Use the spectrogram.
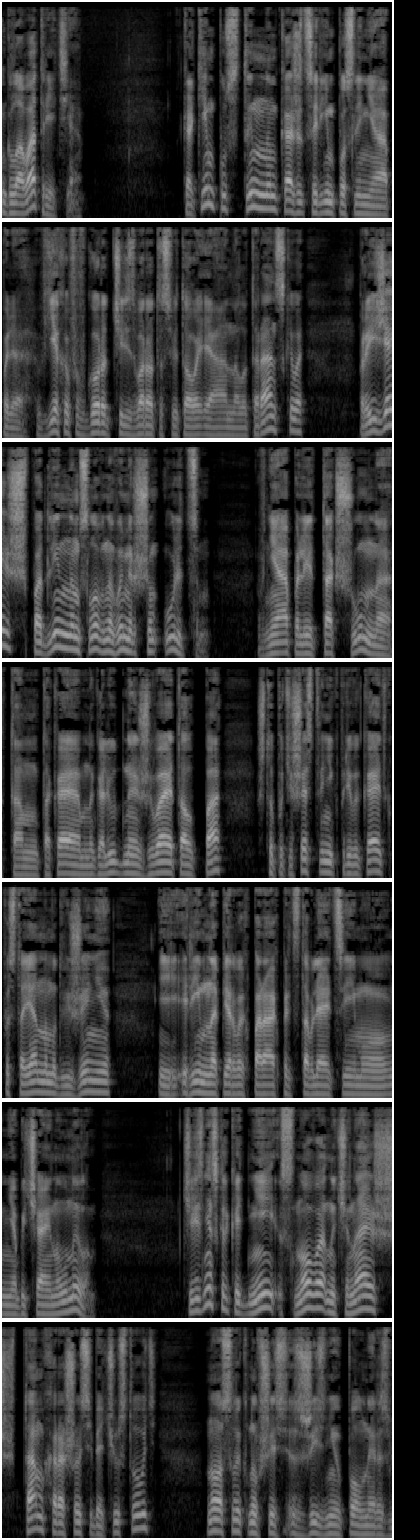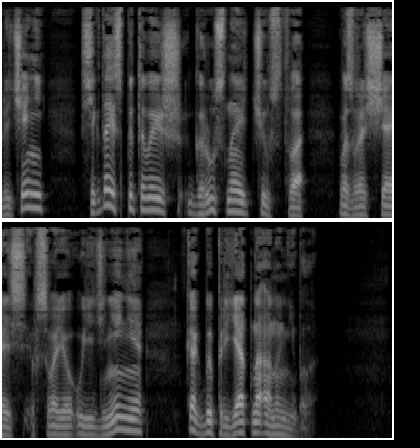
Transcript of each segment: Глава третья. Каким пустынным кажется Рим после Неаполя. Въехав в город через ворота святого Иоанна Латеранского, проезжаешь по длинным, словно вымершим улицам. В Неаполе так шумно, там такая многолюдная живая толпа, что путешественник привыкает к постоянному движению, и Рим на первых порах представляется ему необычайно унылым. Через несколько дней снова начинаешь там хорошо себя чувствовать, но, свыкнувшись с жизнью полной развлечений, всегда испытываешь грустное чувство, возвращаясь в свое уединение, как бы приятно оно ни было.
